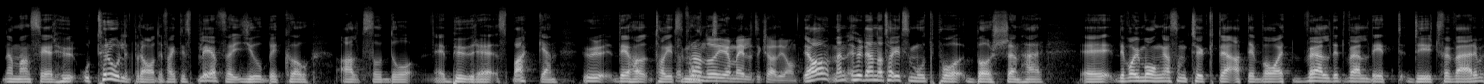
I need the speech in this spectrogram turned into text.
när man ser hur otroligt bra det faktiskt blev för Yubico, alltså då Buresbacken. Hur det har tagits emot. Jag får ändå ge mig lite cred John. Ja, men hur den har tagits emot på börsen här. Det var ju många som tyckte att det var ett väldigt, väldigt dyrt förvärv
